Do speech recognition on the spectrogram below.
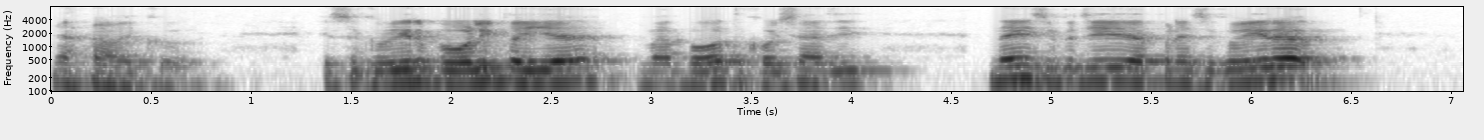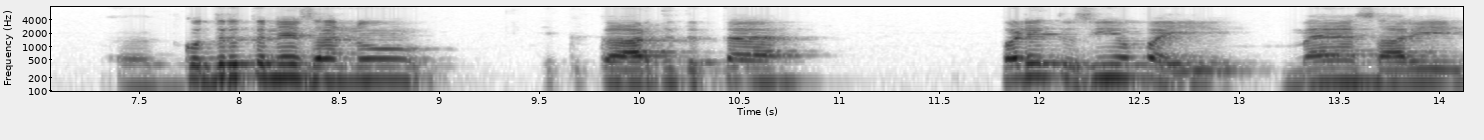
ਹਾਂ ਵੇਖੋ, ਇਹ ਸੁਖਵੀਰ ਬੋਲ ਹੀ ਪਈ ਹੈ, ਮੈਂ ਬਹੁਤ ਖੁਸ਼ ਹਾਂ ਜੀ। ਨਹੀਂ ਸੁਖ ਜੀ, ਆਪਣੇ ਸੁਖਵੀਰ ਕੁਦਰਤ ਨੇ ਸਾਨੂੰ ਇੱਕ ਕਾਰਜ ਦਿੱਤਾ ਹੈ। ਪੜੇ ਤੁਸੀਂ ਹੋ ਭਾਈ, ਮੈਂ ਸਾਰੀ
